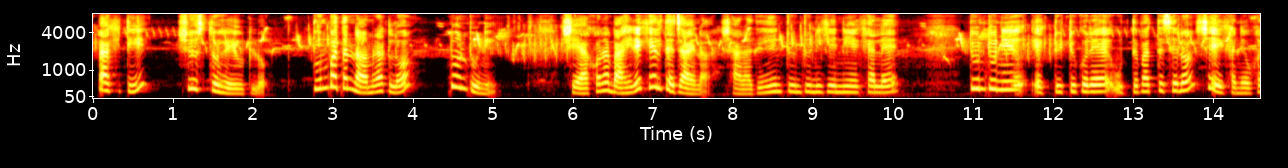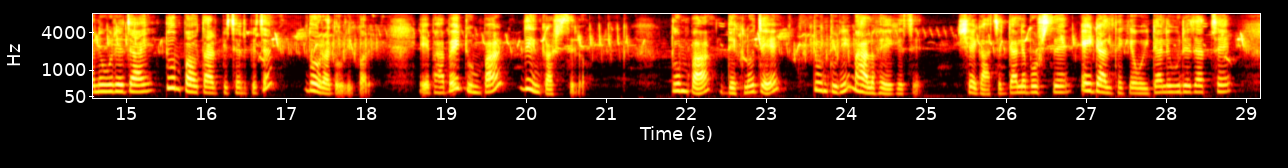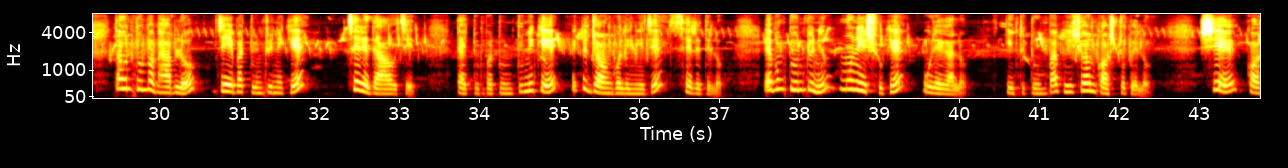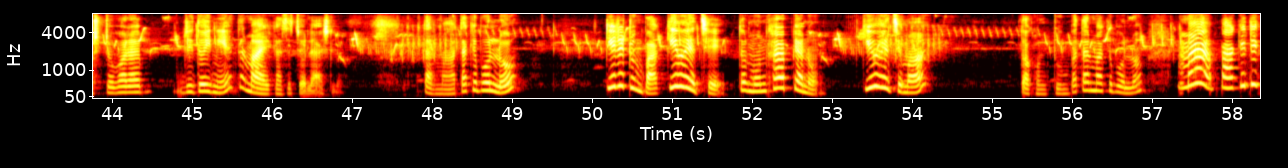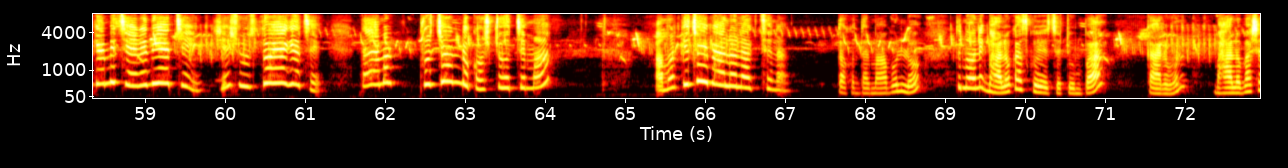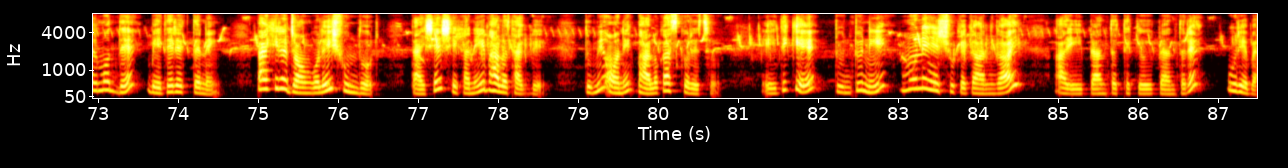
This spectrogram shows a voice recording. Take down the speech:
পাখিটি সুস্থ হয়ে উঠল। টুম্পা তার নাম রাখল টুনটুনি। সে এখন আর বাহিরে খেলতে যায় না। সারাদিন টুনটুনিকে নিয়ে খেলে। টুনটুনি একটু একটু করে উঠতে পারতেছিল, সে এখানে ওখানে উড়ে যায়। টুম্পাও তার পিছন পিছন দৌড়াদৌড়ি করে। এভাবেই টুম্পার দিন কাটছিল। টুম্পা দেখল যে টুনটুনি ভালো হয়ে গেছে। সে গাছের ডালে বসছে, এই ডাল থেকে ওই ডালে উড়ে যাচ্ছে। তখন টুম্পা ভাবলো যে এবার টুনটুনিকে ছেড়ে দেওয়া উচিত। তাই টুম্পা টুনটুনিকে একটু জঙ্গলে নিয়ে যেয়ে ছেড়ে দিল এবং টুনটুনিও মনের সুখে উড়ে গেল। কিন্তু টুম্পা ভীষণ কষ্ট পেল। সে কষ্ট ভরা হৃদয় নিয়ে তার মায়ের কাছে চলে আসলো। তার মা তাকে বলল কী রে টুম্পা, কী হয়েছে? তোর মন খারাপ কেন? কী হয়েছে মা? তখন টুম্পা তার মাকে বলল, মা, পাখিটিকে আমি ছেড়ে দিয়েছি। সে সুস্থ হয়ে গেছে। তাই আমার প্রচণ্ড কষ্ট হচ্ছে, মা। আমার কিছুই ভালো লাগছে না। তখন তার মা বলল, তুমি অনেক ভালো কাজ করেছ টুম্পা। কারণ ভালোবাসার মধ্যে বেঁধে রাখতে নেই। পাখিরা জঙ্গলেই সুন্দর। তাই সে সেখানেই ভালো থাকবে। তুমি অনেক ভালো কাজ করেছ। এইদিকে টুনটুনি মনের সুখে গান গায়। আর এই প্রান্ত থেকে ওই প্রান্তরে উড়ে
